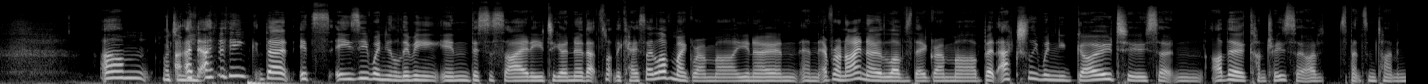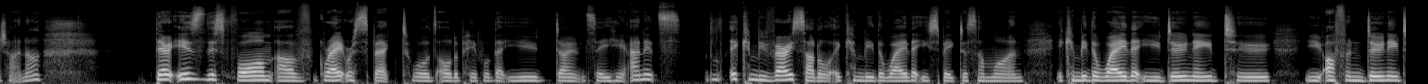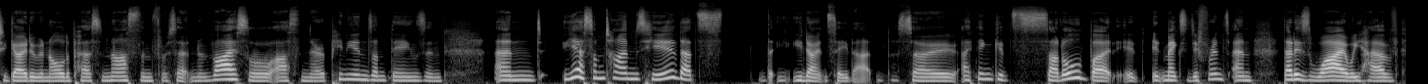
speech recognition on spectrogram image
Um, What do you I. I think that it's easy when you're living in this society to go, no, that's not the case. I love my grandma, you know, and, and everyone I know loves their grandma. But actually, when you go to certain other countries, so I've spent some time in China, there is this form of great respect towards older people that you don't see here. And it's it can be very subtle. It can be the way that you speak to someone. It can be the way that you do need to, you often do need to go to an older person and ask them for certain advice or ask them their opinions on things. And, and yeah, sometimes here that's, that you don't see that. So I think it's subtle, but it, it makes a difference. And that is why we have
